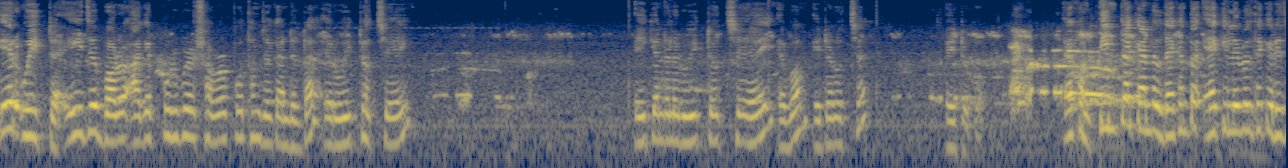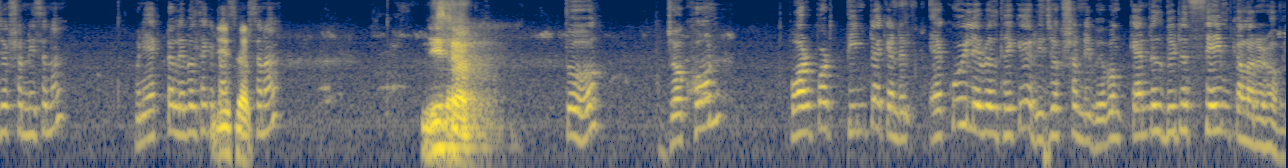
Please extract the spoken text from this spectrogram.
এর উইকটা এই যে বড় আগের পূর্বের সর্বপ্রথম যে ক্যান্ডেলটা এর উইকটা হচ্ছে এই। এই ক্যান্ডেলের উইকটা হচ্ছে এই এবং এটার হচ্ছে এইটুকু। এখন তিনটা ক্যান্ডেল দেখেন তো একই লেভেল থেকে রিজেকশন নিছে না? মানে একটা লেভেল থেকে টাচ করছে না? জি স্যার। তো যখন পরপর তিনটা ক্যান্ডেল একই লেভেল থেকে রিজেকশন নেবে এবং ক্যান্ডেল দুইটা সেম কালারের হবে।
